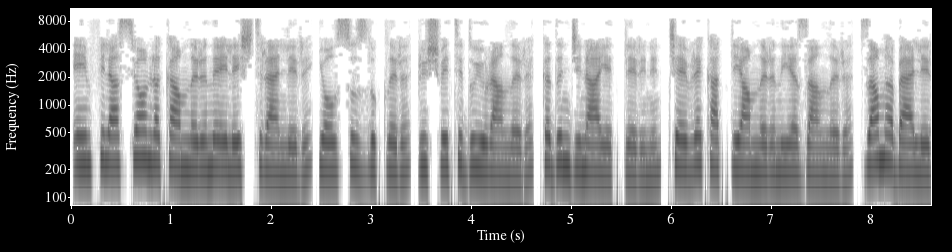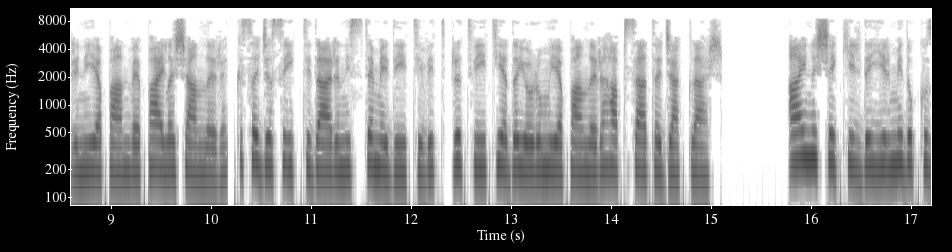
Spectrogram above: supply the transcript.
Enflasyon rakamlarını eleştirenleri, yolsuzlukları, rüşveti duyuranları, kadın cinayetlerinin, çevre katliamlarını yazanları, zam haberlerini yapan ve paylaşanları, kısacası iktidarın istemediği tweet, retweet ya da yorumu yapanları hapse atacaklar. Aynı şekilde 29.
